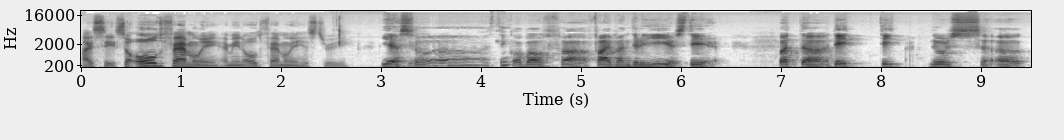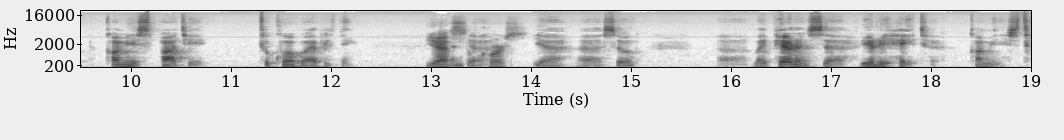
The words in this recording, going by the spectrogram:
I see. So old family. I mean, old family history. Yes, so uh, I think about uh, 500 years there. But uh, they, they, those uh, Communist Party took over everything. Yes, And, of uh, course. Yeah, uh, so uh, my parents uh, really hate communist.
